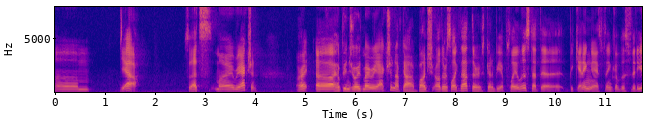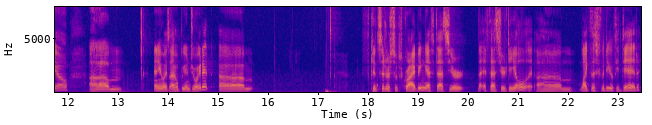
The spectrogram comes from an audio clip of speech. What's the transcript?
Um, yeah. So that's my reaction. All right. Uh, I hope you enjoyed my reaction. I've got a bunch others like that. There's going to be a playlist at the beginning, I think, of this video. Um, anyways, I hope you enjoyed it. Um, consider subscribing if that's your if that's your deal. Um, like this video if you did.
